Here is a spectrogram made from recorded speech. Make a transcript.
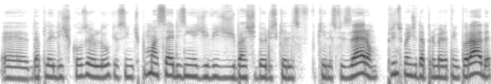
é, da playlist Closer Look, assim, tipo uma sériezinha de vídeos de bastidores que eles, que eles fizeram, principalmente da primeira temporada,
